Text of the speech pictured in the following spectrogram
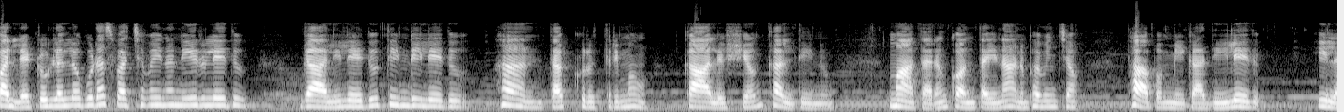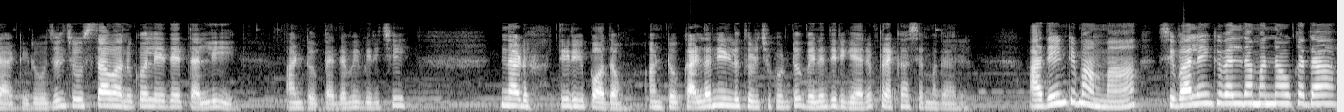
పల్లెటూళ్ళల్లో కూడా స్వచ్ఛమైన నీరు లేదు గాలి లేదు తిండి లేదు అంతా కృత్రిమం కాలుష్యం కల్తీను. మా తరం కొంతైనా అనుభవించాం. పాపం మీకు అది లేదు. ఇలాంటి రోజులు చూస్తావు అనుకోలేదే తల్లి అంటూ పెదవి విరిచి నడు తిరిగిపోదాం అంటూ కళ్ళనీళ్ళు తుడుచుకుంటూ వెనుదిరిగారు ప్రకాశమ్మ గారు. అదేంటి మా అమ్మ శివాలయంకి వెళ్దామన్నావు కదా?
